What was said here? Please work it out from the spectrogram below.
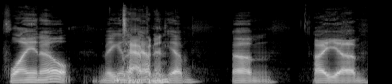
flying out, making It's it happen, happening. Kevin. Um, I um,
